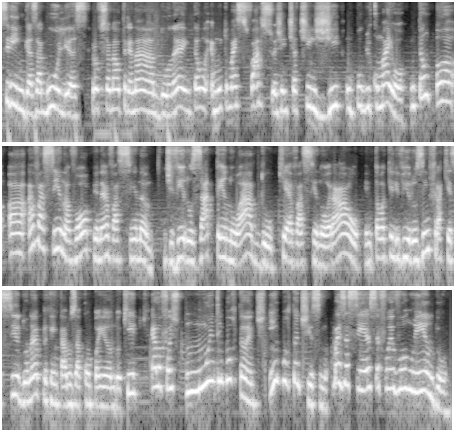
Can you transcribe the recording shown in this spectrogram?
seringas, agulhas, profissional treinado, né? Então, é muito mais fácil a gente atingir um público maior. Então, a, a, a vacina, a VOP, né, a vacina de vírus atenuado, que é a vacina oral, então aquele vírus enfraquecido, né, para quem está nos acompanhando aqui, ela foi muito importante, importantíssima. Mas a ciência foi evoluindo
